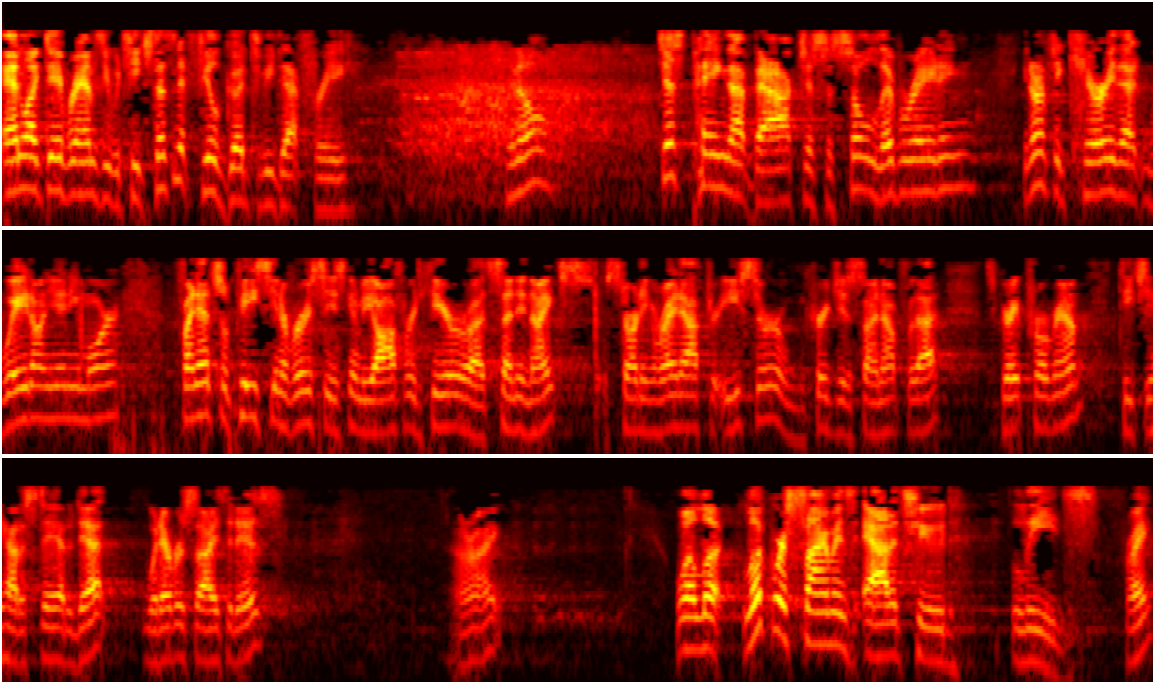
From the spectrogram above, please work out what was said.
And like Dave Ramsey would teach, doesn't it feel good to be debt free? You know? Just paying that back just is so liberating. You don't have to carry that weight on you anymore. Financial Peace University is going to be offered here uh, Sunday nights, starting right after Easter. We encourage you to sign up for that. It's a great program. Teach you how to stay out of debt, whatever size it is. All right. Well, look, look where Simon's attitude leads, right?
